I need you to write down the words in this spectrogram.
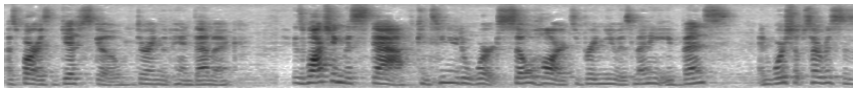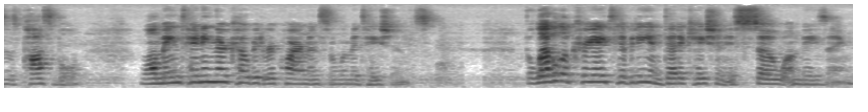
as far as gifts go during the pandemic, is watching the staff continue to work so hard to bring you as many events and worship services as possible while maintaining their COVID requirements and limitations. The level of creativity and dedication is so amazing.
